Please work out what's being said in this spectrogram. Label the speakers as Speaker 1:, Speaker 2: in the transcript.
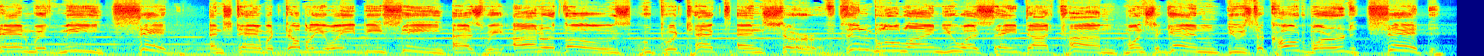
Speaker 1: Stand with me, Sid, and stand with WABC as we honor those who protect and serve. ThinBlueLineUSA.com. Once again, use the code word SID.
